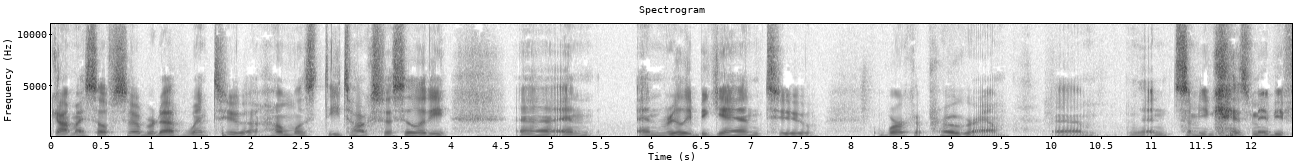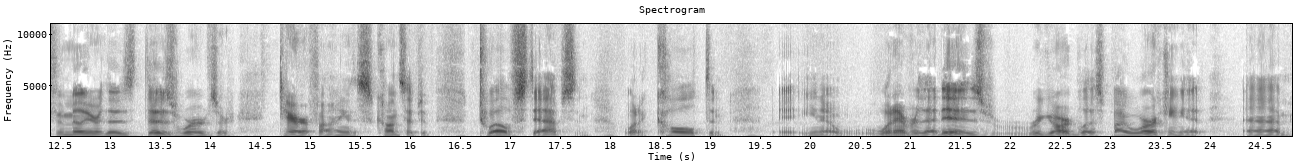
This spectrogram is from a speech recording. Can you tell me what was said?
got myself sobered up, went to a homeless detox facility, uh, and and really began to work a program. Um, and some of you guys may be familiar. Those those words are terrifying. This concept of 12 steps and what a cult and, eh, you know, whatever that is, regardless, by working it, um,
